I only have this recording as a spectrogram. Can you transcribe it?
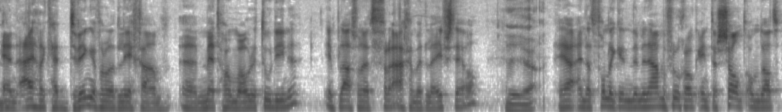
En eigenlijk het dwingen van het lichaam met hormonen toedienen. In plaats van het vragen met leefstijl. Ja, Ja, en dat vond ik in- met name vroeger ook interessant, omdat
